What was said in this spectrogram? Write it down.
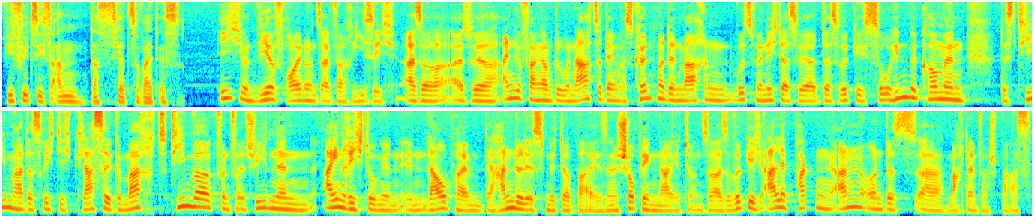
Wie fühlt es sich an, dass es jetzt soweit ist? Ich und wir freuen uns einfach riesig. Also als wir angefangen haben, darüber nachzudenken, was könnte man denn machen, wussten wir nicht, dass wir das wirklich so hinbekommen. Das Team hat das richtig klasse gemacht. Teamwork von verschiedenen Einrichtungen in Laubheim. Der Handel ist mit dabei, so eine Shopping Night und so. Also wirklich alle packen an und das äh, macht einfach Spaß.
